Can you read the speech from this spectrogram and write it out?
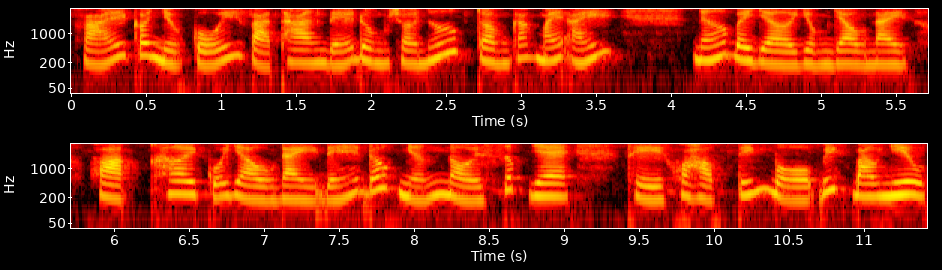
Phải có nhiều củi và than để đun sôi nước trong các máy ấy. Nếu bây giờ dùng dầu này hoặc hơi của dầu này để đốt những nồi súp dê thì khoa học tiến bộ biết bao nhiêu,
